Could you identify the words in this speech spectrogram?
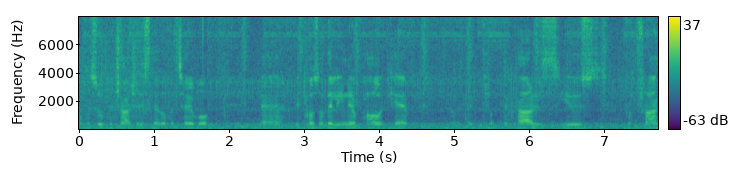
of a supercharger instead of a turbo uh, because of the linear power curve. You know, the, the car is used for track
